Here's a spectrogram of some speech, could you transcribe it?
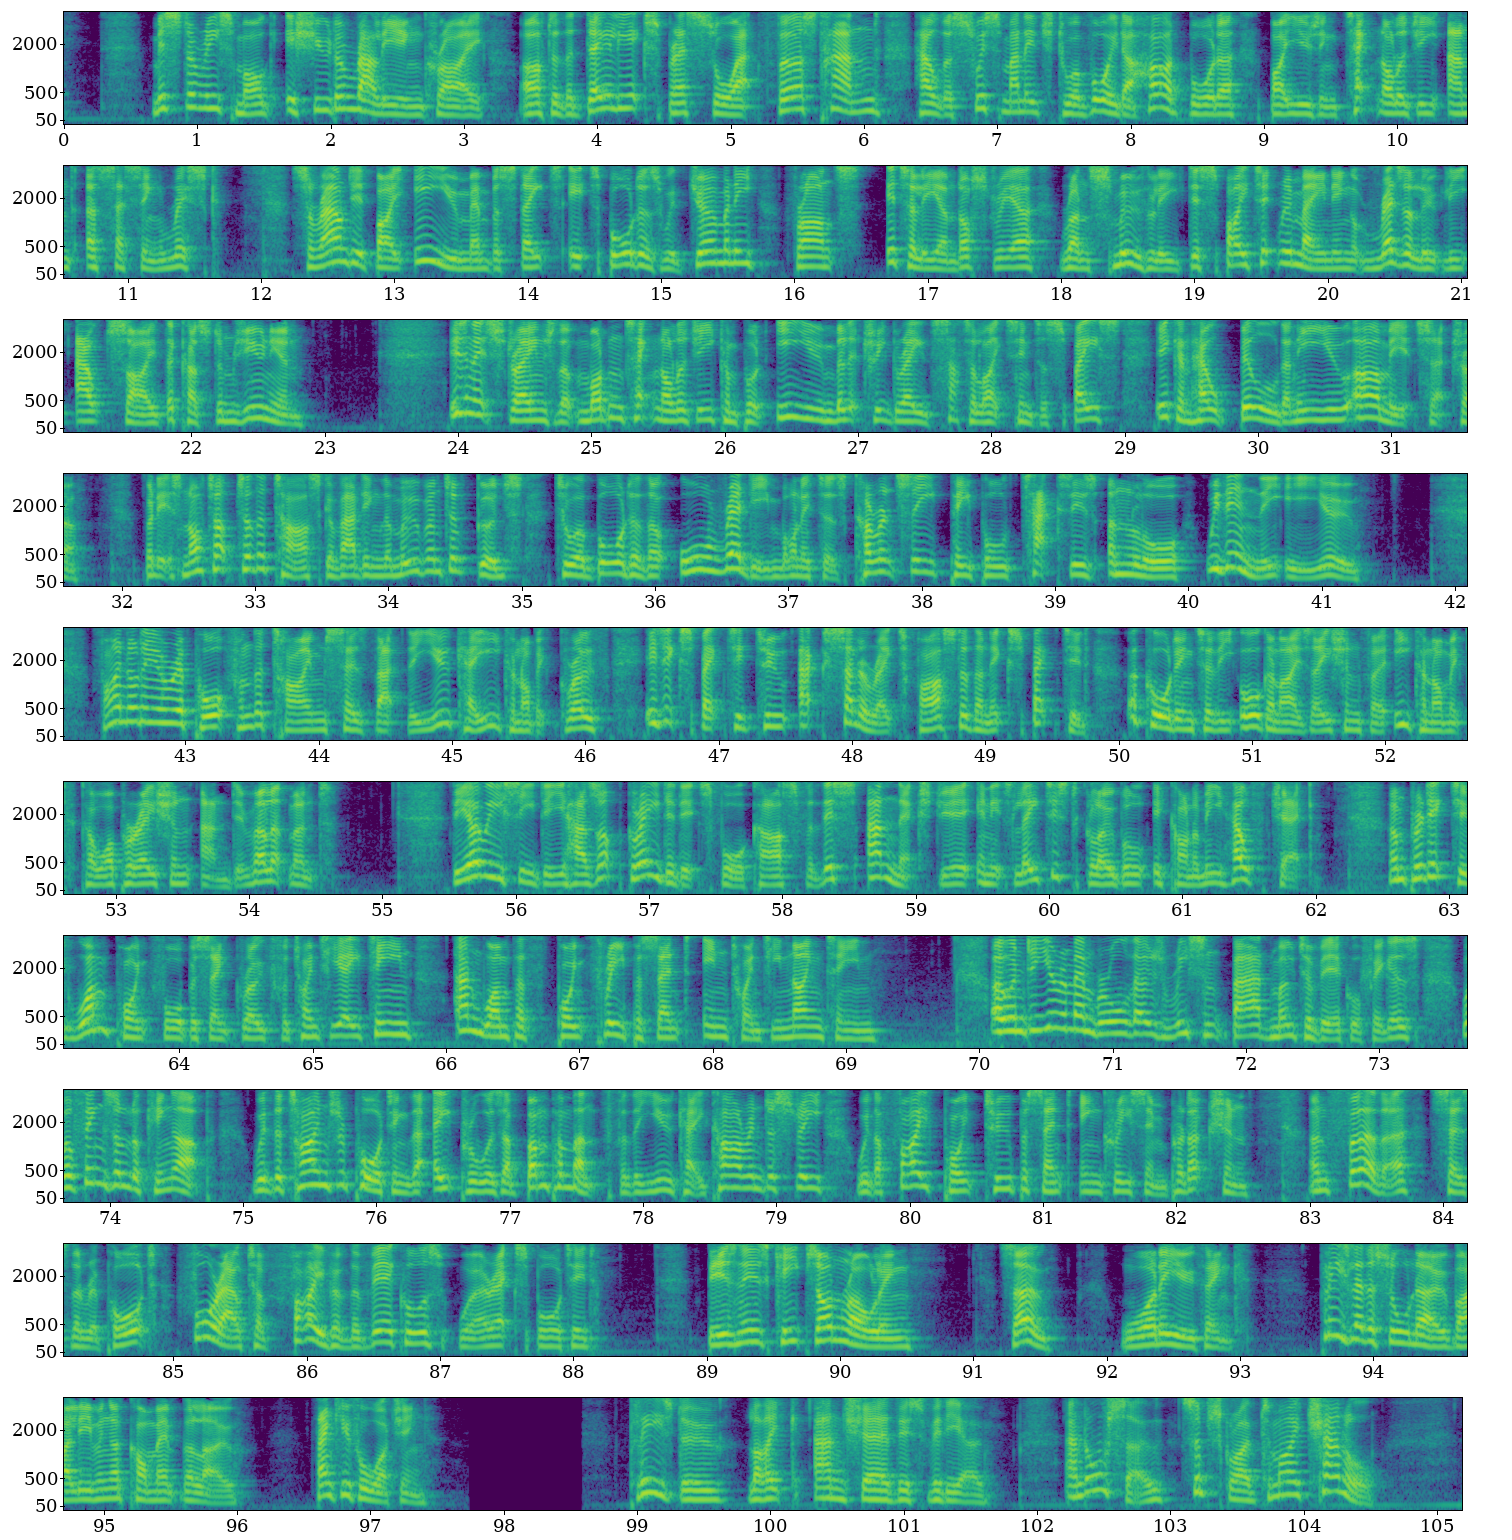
Mr. Rees-Mogg issued a rallying cry after the Daily Express saw at first hand how the Swiss managed to avoid a hard border by using technology and assessing risk. Surrounded by EU member states, its borders with Germany, France, Italy, and Austria run smoothly despite it remaining resolutely outside the customs union. Isn't it strange that modern technology can put EU military grade satellites into space, it can help build an EU army, etc. But it's not up to the task of adding the movement of goods to a border that already monitors currency, people, taxes, and law within the EU. Finally, a report from The Times says that the UK economic growth is expected to accelerate faster than expected, according to the Organisation for Economic Cooperation and Development. The OECD has upgraded its forecast for this and next year in its latest Global Economy Health Check and predicted 1.4% growth for 2018 and 1.3% in 2019. Oh, and do you remember all those recent bad motor vehicle figures? Well, things are looking up, with the Times reporting that April was a bumper month for the UK car industry with a 5.2% increase in production. And further, says the report, four out of five of the vehicles were exported. Business keeps on rolling. So, what do you think? Please let us all know by leaving a comment below. Thank you for watching. Please do like and share this video and also subscribe to my channel.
